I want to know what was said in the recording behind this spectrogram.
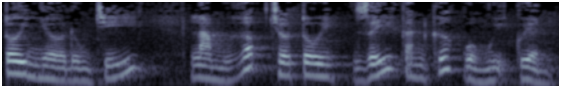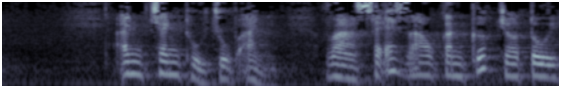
Tôi nhờ đồng chí làm gấp cho tôi giấy căn cước của ngụy quyền. Anh tranh thủ chụp ảnh và sẽ giao căn cước cho tôi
